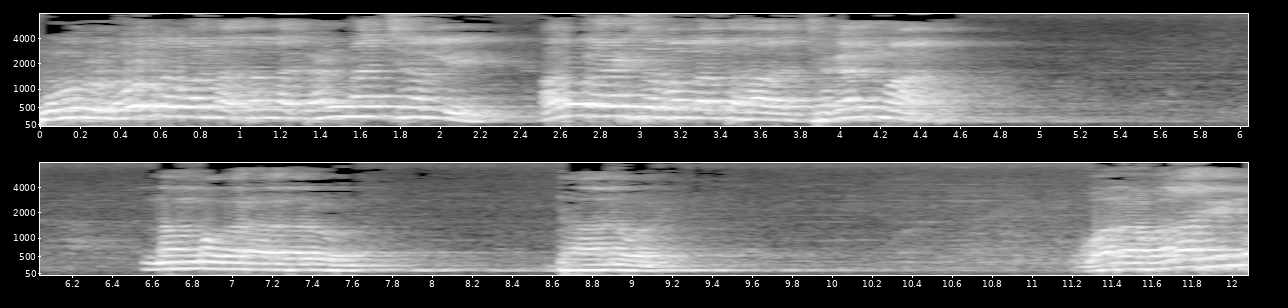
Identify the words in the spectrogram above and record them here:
ಮೂರು ಲೋಕವನ್ನ ತನ್ನ ಕಣ್ಣಂಚಿನಲ್ಲಿ ಅಲುಗಾಡಿಸಬಲ್ಲಂತಹ ಜಗನ್ಮಾತ ನಮ್ಮವರಾದರೂ ದಾನವರು ವರಬಲದಿಂದ,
